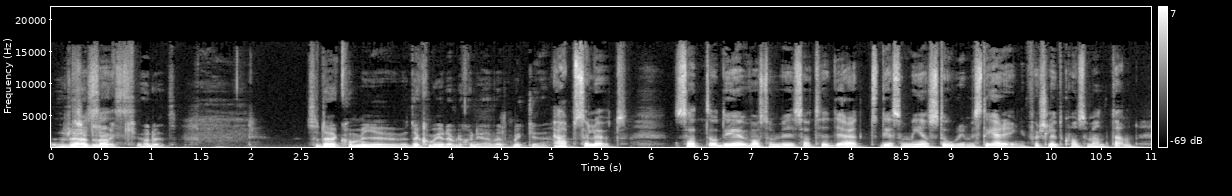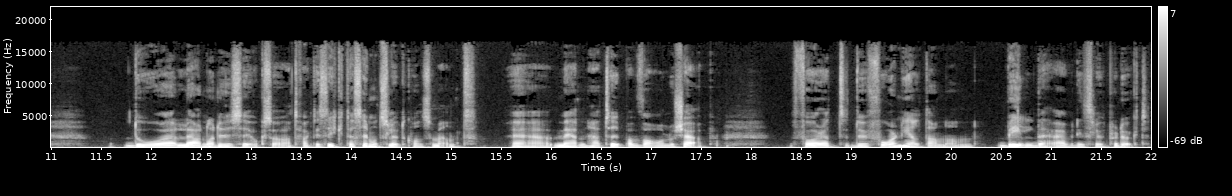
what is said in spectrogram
röd lack. Ja, du vet. Så där kommer ju, där kommer ju revolutionera väldigt mycket. Absolut. Så att, och det var som vi sa tidigare, att det som är en stor investering för slutkonsumenten. Då lönade det sig också att faktiskt rikta sig mot slutkonsument eh, med den här typen av val och köp. För att du får en helt annan bild över din slutprodukt.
